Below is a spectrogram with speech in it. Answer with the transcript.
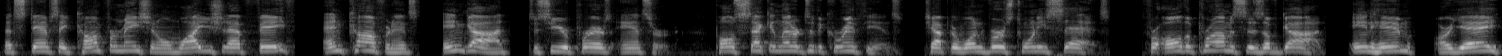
that stamps a confirmation on why you should have faith and confidence in God to see your prayers answered. Paul's second letter to the Corinthians, chapter 1 verse 20 says, "For all the promises of God in him are yea,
